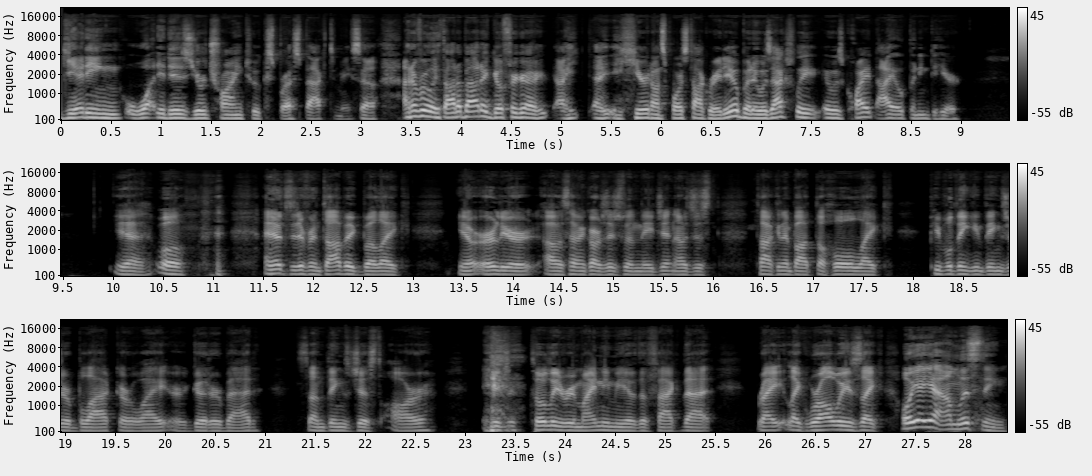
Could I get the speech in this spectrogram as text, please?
getting what it is you're trying to express back to me. So I never really thought about it. Go figure. I, I, I hear it on sports talk radio, but it was actually it was quite eye opening to hear. Yeah, well, I know it's a different topic, but like you know, earlier I was having a conversation with an agent, and I was just talking about the whole like people thinking things are black or white or good or bad. Some things just are. It's just totally reminding me of the fact that right, like we're always like, oh yeah, yeah, I'm listening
